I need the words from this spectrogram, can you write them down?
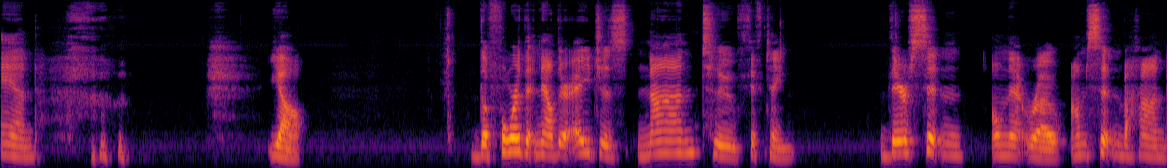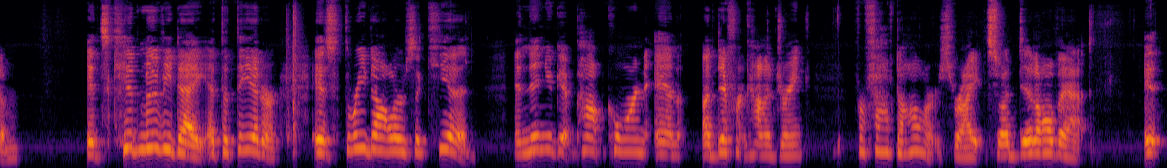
and y'all, the four that now their ages nine to fifteen, they're sitting on that row. I'm sitting behind them. It's kid movie day at the theater. It's three dollars a kid, and then you get popcorn and a different kind of drink for five dollars, right? So I did all that. It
